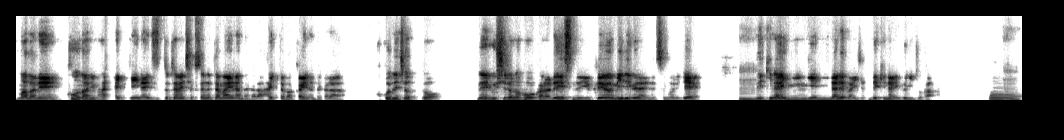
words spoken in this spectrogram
まだね、コーナーにも入っていない、ずっと手前直線の手前なんだから、入ったばっかりなんだから、ここでちょっと、ね、後ろの方からレースの行方を見るぐらいのつもりで、うんできない人間になればいいじゃん。できないふりとか。うんうん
